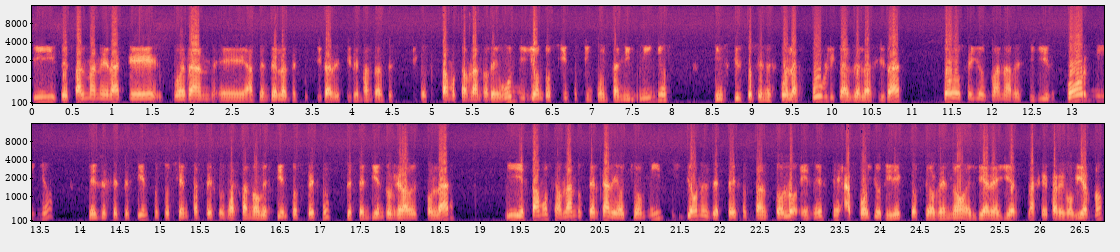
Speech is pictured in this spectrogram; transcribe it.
y de tal manera que puedan eh, atender las necesidades y demandas de sus hijos. Estamos hablando de un millón doscientos cincuenta mil niños inscritos en escuelas públicas de la ciudad. Todos ellos van a recibir por niño desde 780 pesos hasta 900 pesos, dependiendo el grado escolar, y estamos hablando cerca de 8 mil millones de pesos tan solo en este apoyo directo que ordenó el día de ayer la jefa de gobierno.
